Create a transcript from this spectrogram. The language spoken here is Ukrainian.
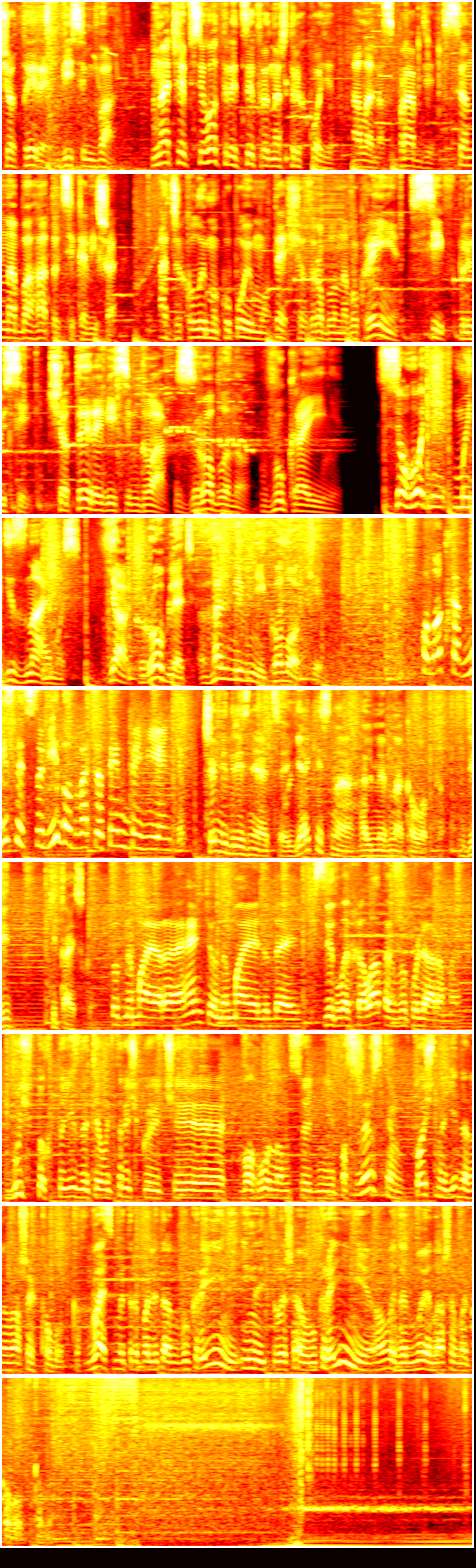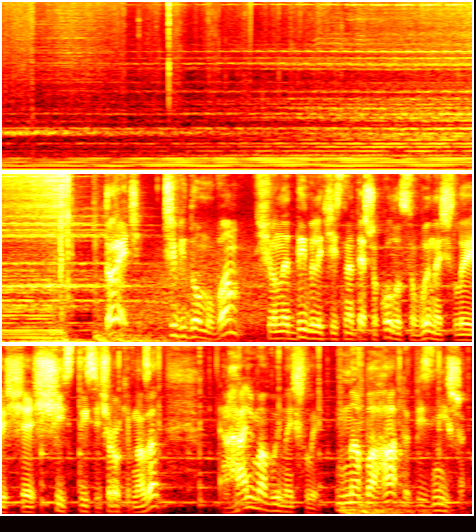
482. Наче всього три цифри на штрих-коді, але насправді все набагато цікавіше. Адже коли ми купуємо те, що зроблено в Україні, всі в плюсі. 482 зроблено в Україні. Сьогодні ми дізнаємось, як роблять гальмівні колодки. Колодка вмістить в собі до 20 інгредієнтів. Чим відрізняється якісна гальмівна колодка від китайської? Тут немає реагентів, немає людей в світлих халатах з окулярами. Будь-хто, хто їздить електричкою чи вагоном сьогодні пасажирським, точно їде на наших колодках. Весь метрополітен в Україні і не лише в Україні, але гальмує нашими колодками. До речі, чи відомо вам, що не дивлячись на те, що колесо винайшли ще 6 тисяч років назад, гальма винайшли набагато пізніше.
